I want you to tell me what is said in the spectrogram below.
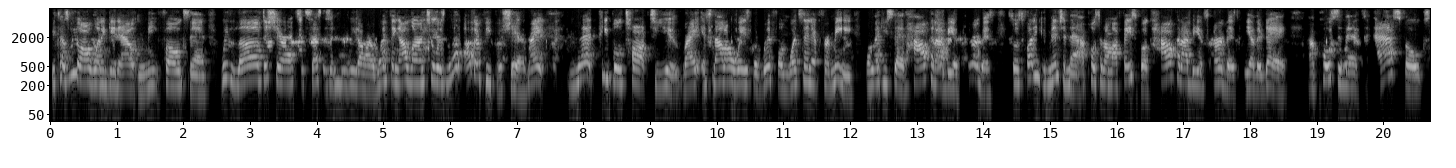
because we all want to get out and meet folks, and we love to share our successes and who we are. One thing I learned too is let other people share, right? Let people talk to you, right? It's not always the whiff on what's in it for me, but like you said, how can I be of service? So it's funny you mentioned that. I posted on my Facebook, how could I be of service the other day? I posted that to ask folks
